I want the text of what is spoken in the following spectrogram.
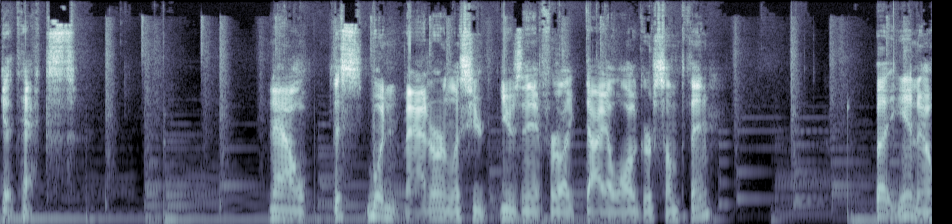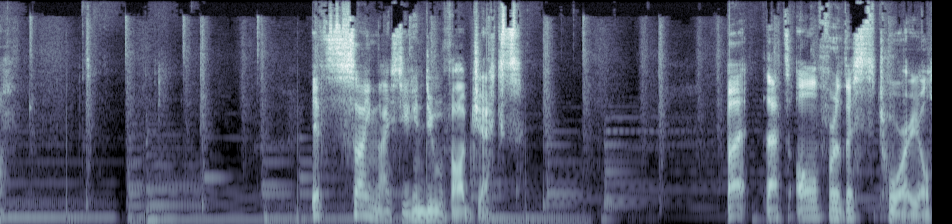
get text. Now, this wouldn't matter unless you're using it for like dialogue or something. But, you know. It's something nice you can do with objects. That's all for this tutorial.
